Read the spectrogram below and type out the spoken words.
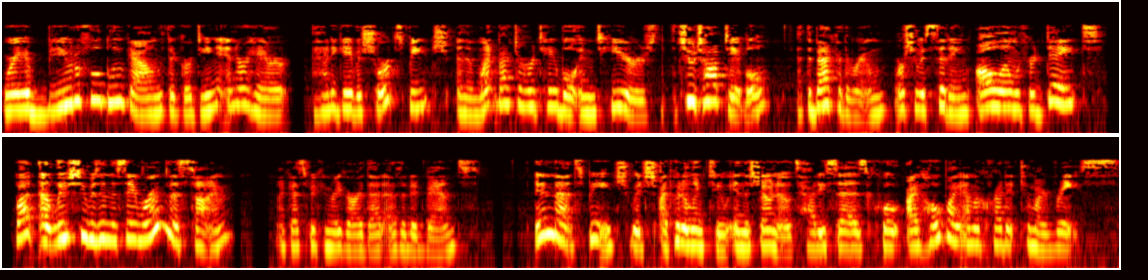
Wearing a beautiful blue gown with a gardenia in her hair, Hattie gave a short speech and then went back to her table in tears. The two top table, at the back of the room, where she was sitting, all alone with her date, but at least she was in the same room this time. I guess we can regard that as an advance. In that speech, which I put a link to in the show notes, Hattie says, quote, I hope I am a credit to my race.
